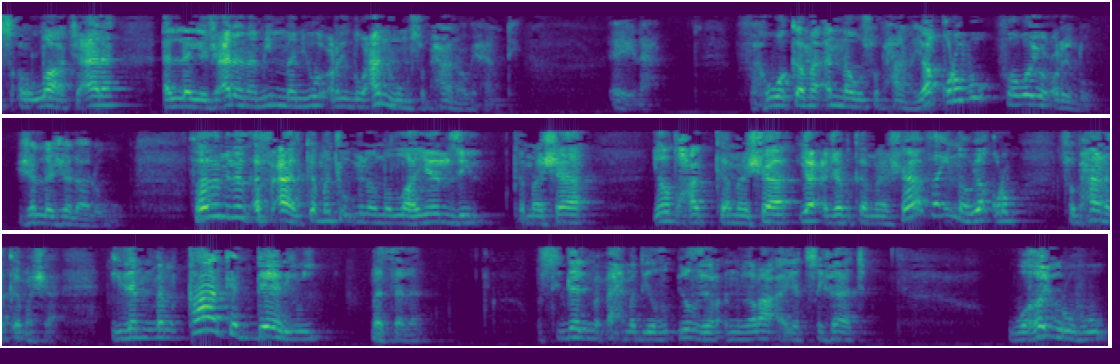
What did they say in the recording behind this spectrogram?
أسأل الله تعالى ألا يجعلنا ممن يعرض عنهم سبحانه وبحمده. أي نعم. فهو كما أنه سبحانه يقرب فهو يعرض جل جلاله. فهذا من الأفعال. كما تؤمن أن الله ينزل كما شاء يضحك كما شاء يعجب كما شاء فإنه يقرب سبحانه كما شاء. إذا من قال كالدارمي مثلا واستدلال الإمام أحمد يظهر أن يرى آية صفات وغيره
